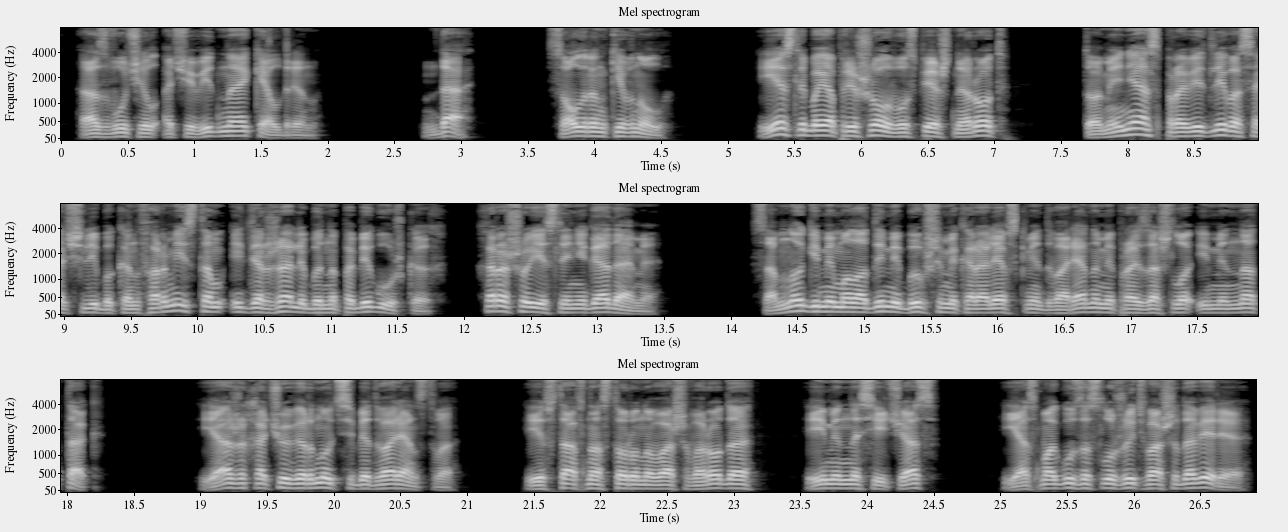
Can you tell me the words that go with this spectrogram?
— озвучил очевидное Келдрин. «Да», — Солрен кивнул. «Если бы я пришел в успешный род, то меня справедливо сочли бы конформистом и держали бы на побегушках, хорошо, если не годами. Со многими молодыми бывшими королевскими дворянами произошло именно так. Я же хочу вернуть себе дворянство, и, встав на сторону вашего рода, Именно сейчас я смогу заслужить ваше доверие.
